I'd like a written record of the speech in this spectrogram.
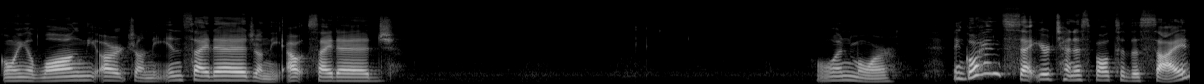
going along the arch on the inside edge, on the outside edge. One more. Then go ahead and set your tennis ball to the side.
